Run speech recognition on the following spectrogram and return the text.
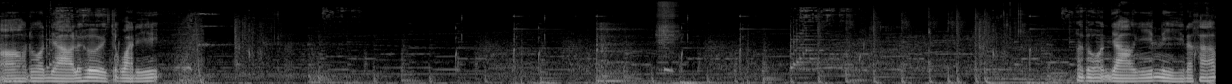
อ่าโดนยาวเลยเฮ้ยจังหวะนี้ ถ้าโดนยาวงนี้หนีนะครับ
